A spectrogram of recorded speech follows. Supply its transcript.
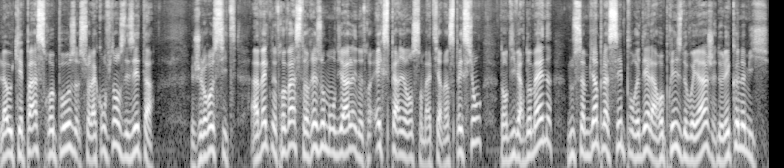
l'AOK Pass repose sur la confiance des États. Je le recite, avec notre vaste réseau mondial et notre expérience en matière d'inspection dans divers domaines, nous sommes bien placés pour aider à la reprise de voyage et de l'économie.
